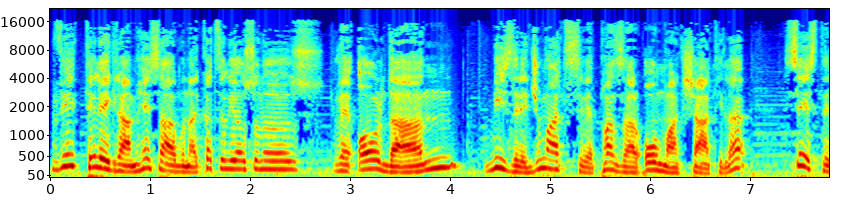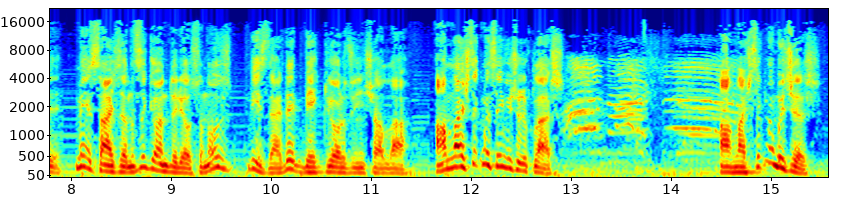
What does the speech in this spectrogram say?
ve Telegram hesabına katılıyorsunuz ve oradan bizlere cumartesi ve pazar olmak şartıyla sesli mesajlarınızı gönderiyorsunuz. Bizler de bekliyoruz inşallah. Anlaştık mı sevgili çocuklar? Anlaştık. Anlaştık mı Bıcır?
